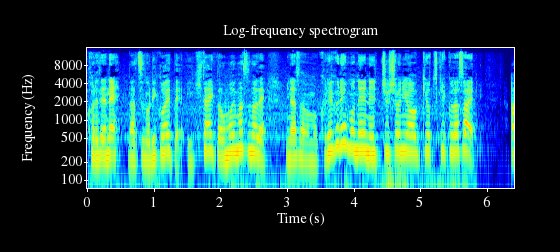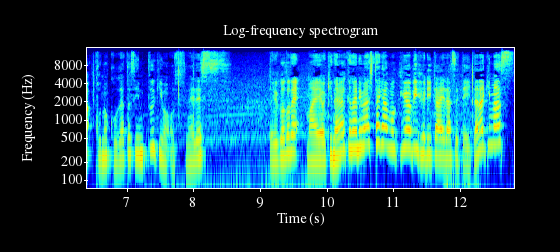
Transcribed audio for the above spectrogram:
これでね夏乗り越えていきたいと思いますので皆様もくれぐれもね熱中症にはお気をつけください。あこの小型扇風機もおすすめです。ということで前置き長くなりましたが木曜日振り返らせていただきます。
